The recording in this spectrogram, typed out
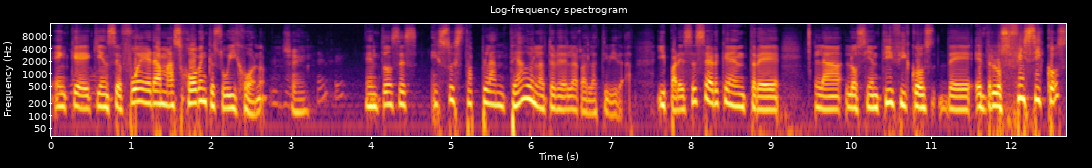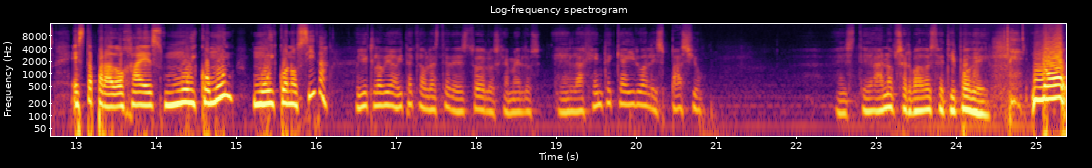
en que quien se fue era más joven que su hijo, ¿no? Sí. Entonces, eso está planteado en la teoría de la relatividad. Y parece ser que entre la- los científicos, de, entre los físicos, esta paradoja es muy común, muy conocida. Oye, Claudia, ahorita que hablaste de esto de los gemelos, eh, la gente que ha ido al espacio, este, ¿han observado este tipo de...? No,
